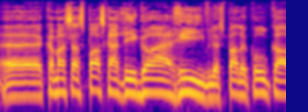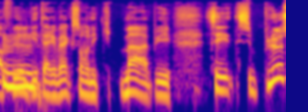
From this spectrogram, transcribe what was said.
euh, comment ça se passe quand les gars arrivent? Là, tu parles de Cole Caulfield Mm. qui est arrivé avec son équipement. Puis c'est plus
